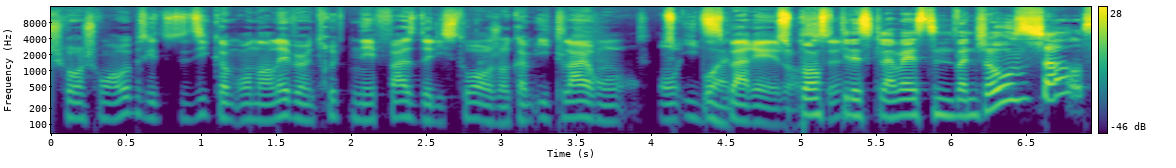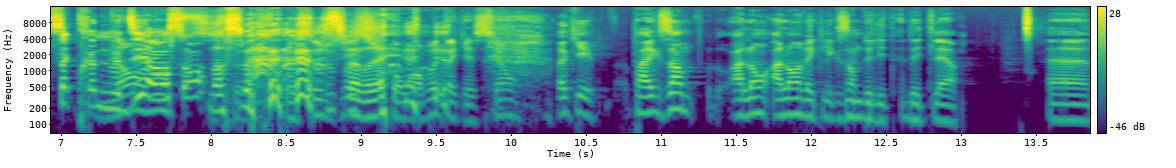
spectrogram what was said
je comprends pas parce que tu te dis comme on enlève un truc néfaste de l'histoire. Genre comme Hitler, on, on, Ouais. disparaît. Tu genre, penses c'est ça? que l'esclavage c'est une bonne chose, Charles? C'est ça que tu es en train de me Non, dire non, en soi? Non, c'est je dis, pas vrai. Je comprends pas ta question. Ok, par exemple, allons, allons avec l'exemple d'Hitler. Euh,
